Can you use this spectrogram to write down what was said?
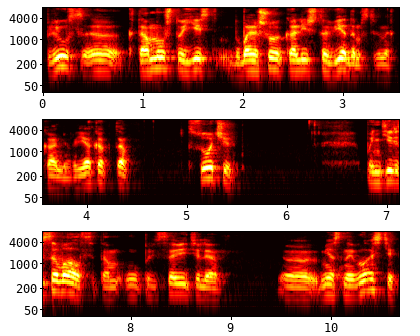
Плюс э, к тому, что есть большое количество ведомственных камер. Я как-то в Сочи поинтересовался там у представителя э, местной власти,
